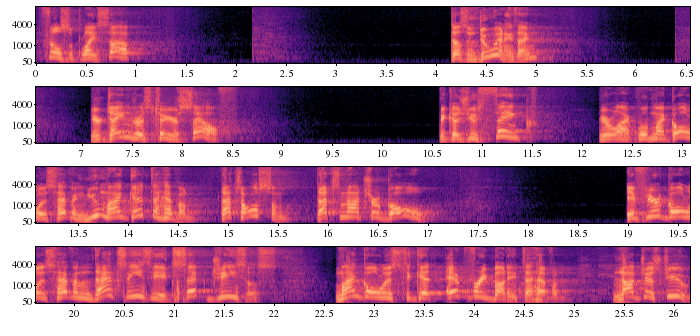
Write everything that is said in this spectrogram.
fills the place up, doesn't do anything. You're dangerous to yourself because you think you're like, well, my goal is heaven. You might get to heaven. That's awesome. That's not your goal. If your goal is heaven, that's easy, accept Jesus. My goal is to get everybody to heaven, not just you,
